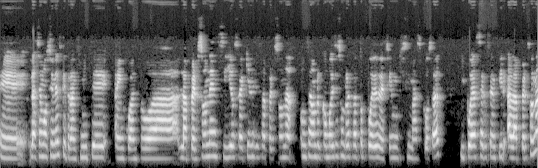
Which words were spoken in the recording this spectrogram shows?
eh, las emociones que transmite en cuanto a la persona en sí, o sea, quién es esa persona. O sea, como dices, un retrato puede decir muchísimas cosas y puede hacer sentir a la persona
